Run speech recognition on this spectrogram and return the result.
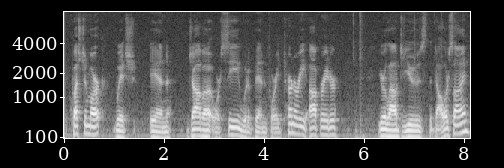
the question mark, which in Java or C would have been for a ternary operator. You're allowed to use the dollar sign.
